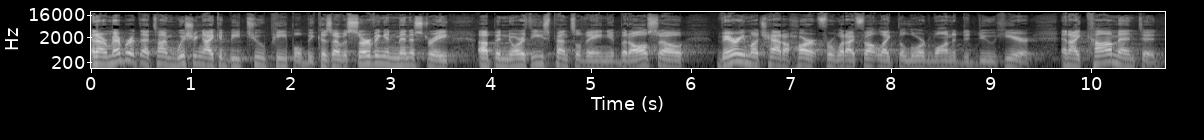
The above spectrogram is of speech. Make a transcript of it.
And I remember at that time wishing I could be two people because I was serving in ministry up in Northeast Pennsylvania, but also very much had a heart for what I felt like the Lord wanted to do here. And I commented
